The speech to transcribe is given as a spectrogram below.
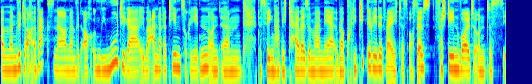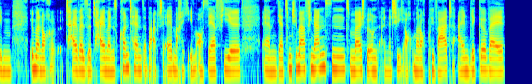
Aber man wird ja auch erwachsener und man wird auch irgendwie mutiger, über andere Themen zu reden. Und ähm, deswegen habe ich teilweise mal mehr über Politik geredet, weil ich das auch selbst verstehen wollte. Und das ist eben immer noch teilweise Teil meines Contents. Aber aktuell mache ich eben auch sehr viel ähm, ja, zum Thema Finanzen zum Beispiel und natürlich auch immer noch private Einblicke, weil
